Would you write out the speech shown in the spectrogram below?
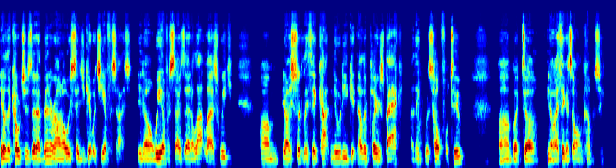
you know, the coaches that I've been around always said you get what you emphasize. You know, we emphasized that a lot last week. Um, you know, I certainly think continuity, getting other players back, I think was helpful too. Uh, but uh, you know, I think it's all encompassing.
